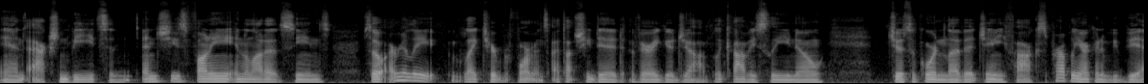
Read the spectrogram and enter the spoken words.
and action beats, and and she's funny in a lot of scenes. So I really liked her performance. I thought she did a very good job. Like obviously, you know, Joseph Gordon-Levitt, Jamie Foxx probably aren't going to be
